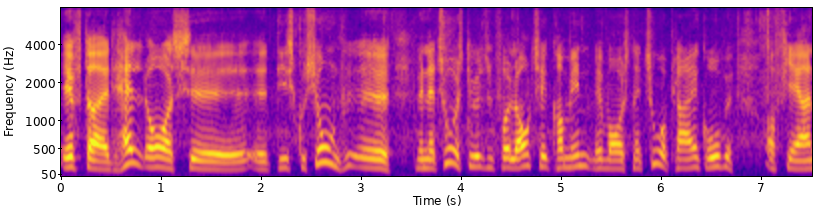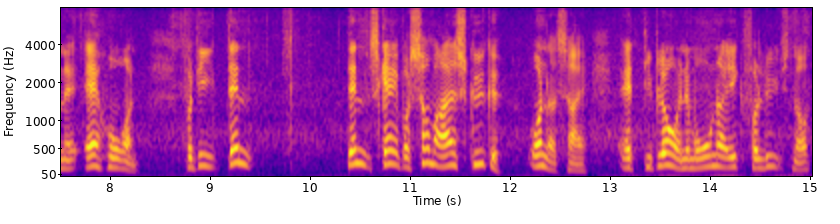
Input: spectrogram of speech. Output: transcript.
efter et halvt års øh, øh, diskussion øh, med Naturstyrelsen fået lov til at komme ind med vores naturplejegruppe og fjerne ahorn. Fordi den, den skaber så meget skygge under sig, at de blå anemoner ikke får lys nok.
